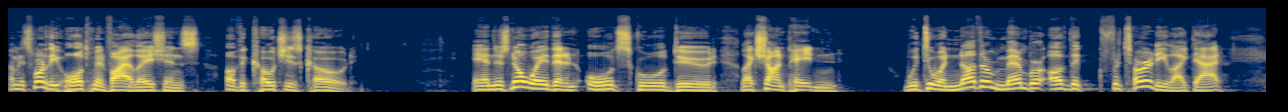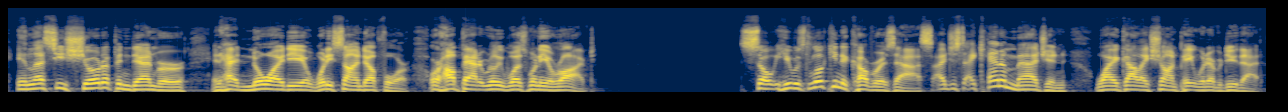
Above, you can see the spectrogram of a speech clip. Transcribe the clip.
I mean, it's one of the ultimate violations of the coach's code. And there's no way that an old school dude like Sean Payton would do another member of the fraternity like that unless he showed up in Denver and had no idea what he signed up for or how bad it really was when he arrived. So he was looking to cover his ass. I just I can't imagine why a guy like Sean Payton would ever do that.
